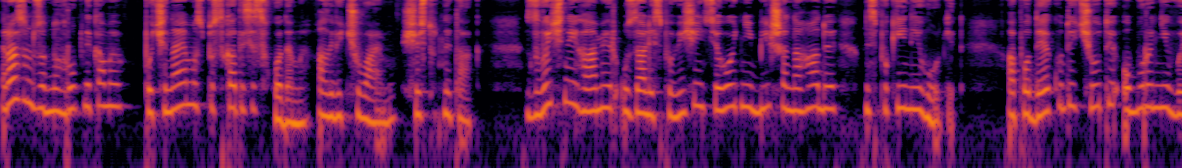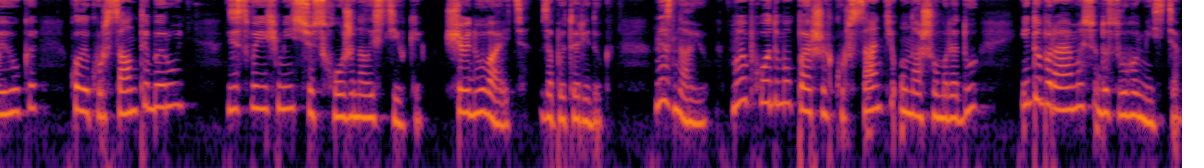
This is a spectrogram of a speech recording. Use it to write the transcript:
Разом з одногрупниками починаємо спускатися сходами, але відчуваємо, щось тут не так. Звичний гамір у залі сповіщень сьогодні більше нагадує неспокійний гуркіт, а подекуди чути обурені вигуки, коли курсанти беруть зі своїх місць щось схоже на листівки. Що відбувається? запитує рідок. Не знаю. Ми обходимо перших курсантів у нашому ряду і добираємось до свого місця.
